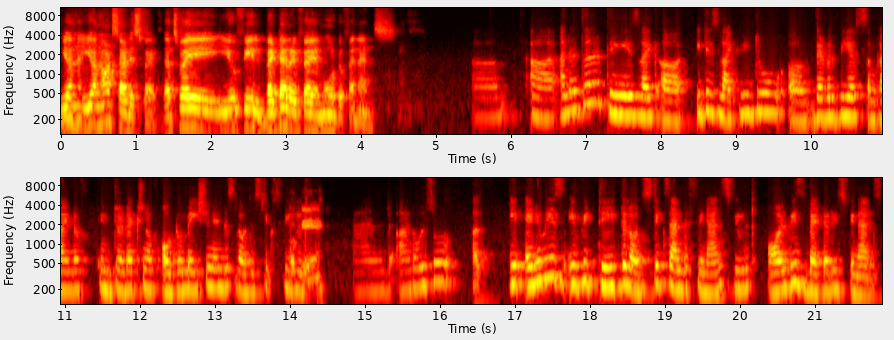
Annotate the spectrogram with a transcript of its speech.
you're, you're not satisfied. That's why you feel better if I move to finance. Um, uh, another thing is like uh, it is likely to um, there will be a, some kind of introduction of automation in this logistics field. Okay. And and also uh, in anyways if we take the logistics and the finance field always better is finance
